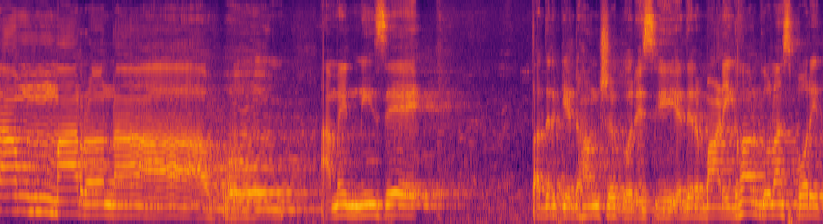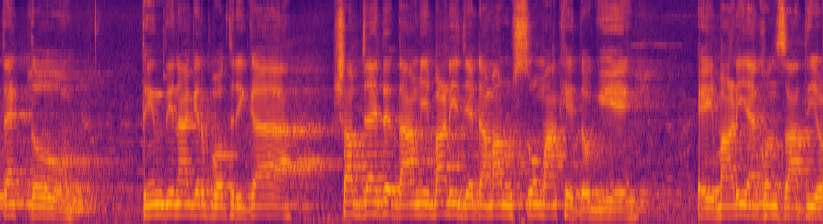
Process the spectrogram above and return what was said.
দাম মারনা আমি নিজে তাদেরকে ধ্বংস করেছি। এদের বাড়ি ঘর গোলাস পরিত্যক্ত। তিন দিন আগের পত্রিকা সব চাইতে দামি বাড়ি যেটা মানুষ সোমা খেত গিয়ে। এই বাড়ি এখন জাতীয়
